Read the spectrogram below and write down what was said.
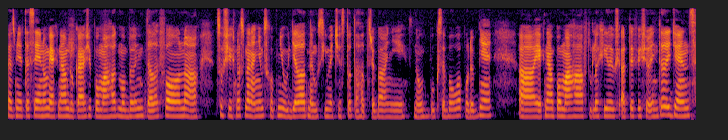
Vezměte si jenom, jak nám dokáže pomáhat mobilní telefon a co všechno jsme na něm schopni udělat. Nemusíme často tahat třeba ani notebook sebou a podobně a jak nám pomáhá v tuhle chvíli už artificial intelligence,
